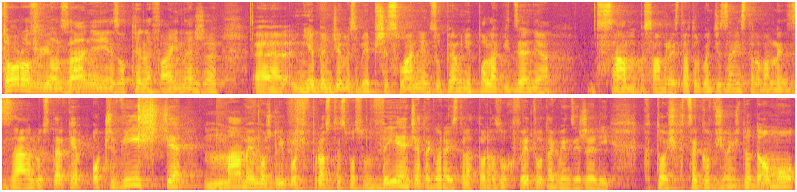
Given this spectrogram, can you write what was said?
to rozwiązanie jest o tyle fajne, że e, nie będziemy sobie przesłaniać zupełnie pola widzenia sam, sam rejestrator będzie zainstalowany za lusterkiem. Oczywiście mamy możliwość w prosty sposób wyjęcia tego rejestratora z uchwytu, tak więc jeżeli ktoś chce go wziąć do domu,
